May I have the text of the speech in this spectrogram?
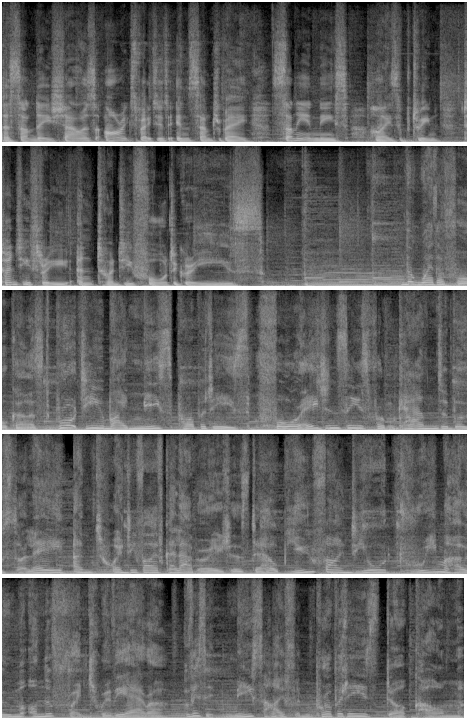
Uh, Sunday showers are expected in Saint-Tropez, sunny in Nice, highs of between 23 and 24 degrees. The weather forecast brought to you by Nice Properties. Four agencies from Cannes to Beausoleil and 25 collaborators to help you find your dream home on the French Riviera. Visit nice-properties.com.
